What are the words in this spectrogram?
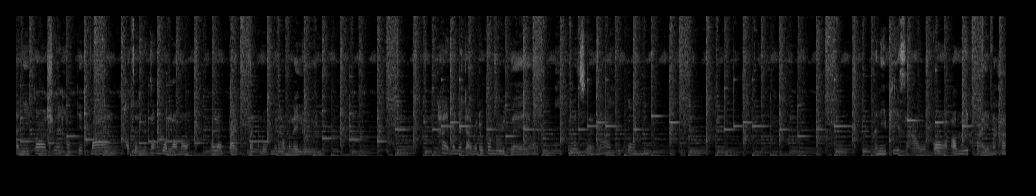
อันนี้ก็ช่วยเขาเก็บบ้าง เขาจะได้ไม่ต้องบ่นเราเนาะว่าเราไปหนักรถไม่ทำอะไรเลย ถ่ายบรรยากาศให้ทุกคนดูอีกแล้วเพราะมันสวยมากทุกคน อันนี้พี่สาวก็เอามีดไปนะคะ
